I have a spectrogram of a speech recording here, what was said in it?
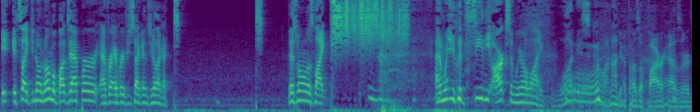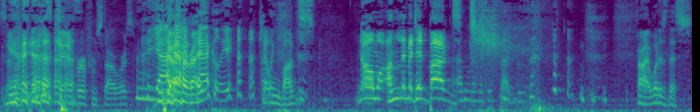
it, it's like, you know, normal bug zapper, every, every few seconds you're like a, tsk, tsk. this one was like, and we, you could see the arcs and we were like, what is going on? yeah, that was a fire hazard. Yeah. Like the Emperor from Star Wars. yeah, Yeah, right. exactly. Killing bugs. No more unlimited bugs. Unlimited bugs. All right, what is this?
